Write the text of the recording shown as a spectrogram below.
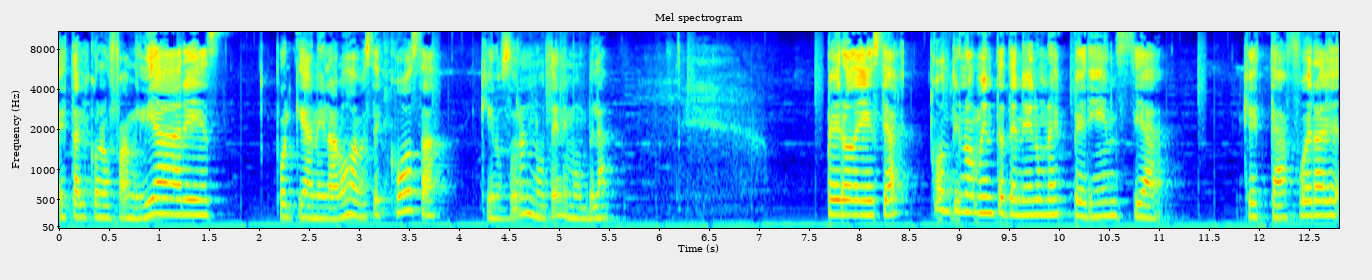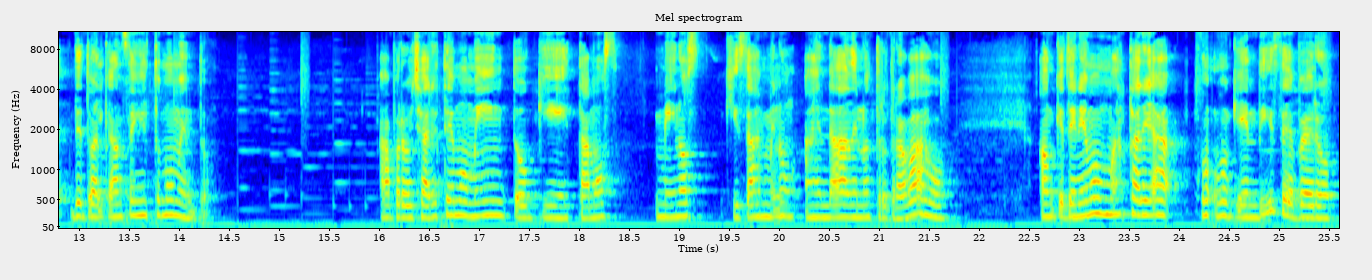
estar con los familiares, porque anhelamos a veces cosas que nosotros no tenemos, ¿verdad? Pero deseas continuamente tener una experiencia que está fuera de, tu alcance en estos momentos. Aprovechar este momento que estamos menos, quizás menos agendadas de nuestro trabajo. Aunque tenemos más tareas, como quien dice, pero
